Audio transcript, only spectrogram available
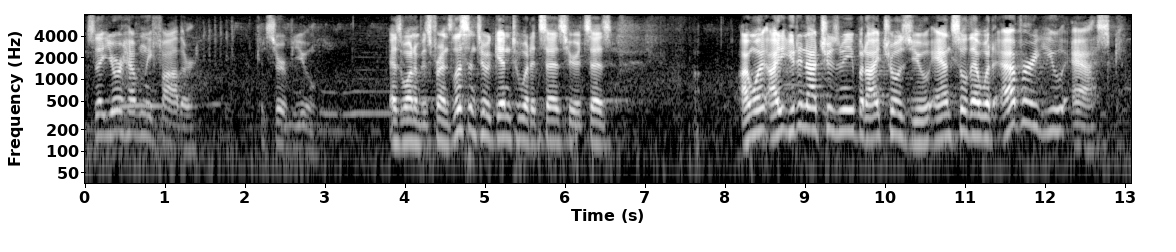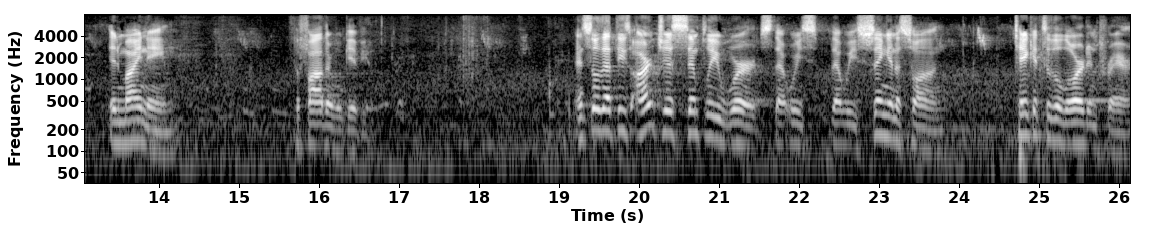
so that your heavenly Father can serve you as one of his friends. Listen to again to what it says here. It says, I want I, you did not choose me, but I chose you, and so that whatever you ask in my name, the Father will give you. And so that these aren't just simply words that we that we sing in a song. Take it to the Lord in prayer.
